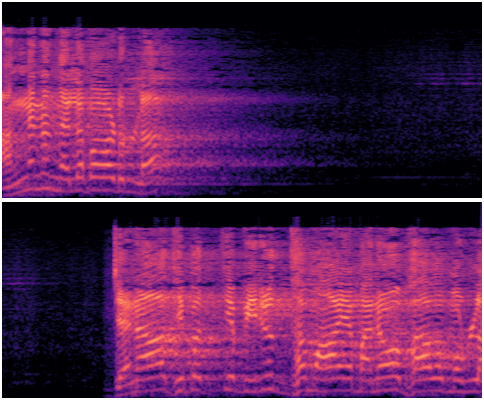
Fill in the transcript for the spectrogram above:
അങ്ങനെ നിലപാടുള്ള ജനാധിപത്യ വിരുദ്ധമായ മനോഭാവമുള്ള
